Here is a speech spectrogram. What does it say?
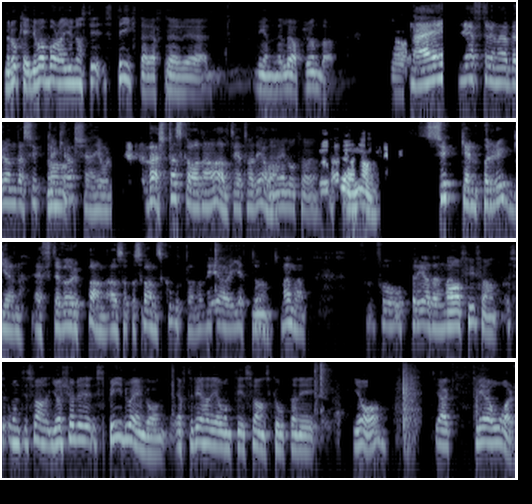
men okej, det var bara gymnastik där efter eh, din löprunda. Nej, det är efter den här berömda cykelkraschen jag gjorde. Värsta skadan av allt, vet du vad det var? Nej, låt höra. Cykeln på ryggen efter vurpan, alltså på svanskotan. Och det gör jätteont. Men man får operera den. Ja, fy fan. Ont i svans. Jag körde speedway en gång. Efter det hade jag ont i svanskotan i, ja, ja, flera år.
